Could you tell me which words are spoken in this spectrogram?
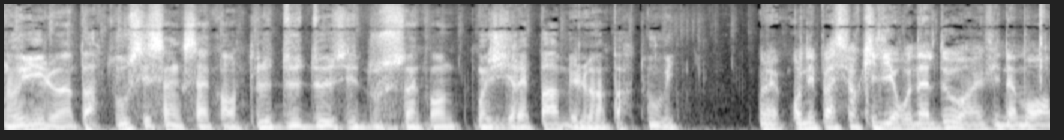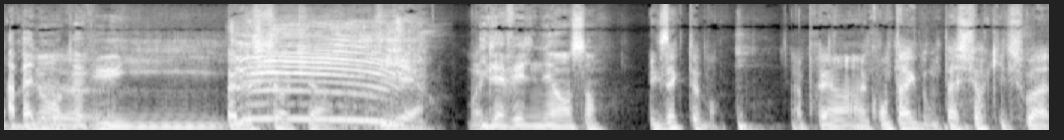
Oui, le 1 partout, c'est 5,50. Le 2-2, c'est 12,50. Moi, j'irai pas, mais le 1 partout, oui. Ouais, On n'est pas sûr qu'il y ait Ronaldo, hein, évidemment. Ah bah non, le- t'as vu, il, le choc là. Ouais. il avait le nez en sang. Exactement. Après un, un contact, donc pas sûr qu'il soit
